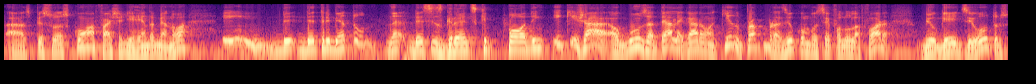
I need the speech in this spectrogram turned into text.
as pessoas com a faixa de renda menor em detrimento né, desses grandes que podem e que já alguns até alegaram aqui no próprio Brasil, como você falou lá fora, Bill Gates e outros,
